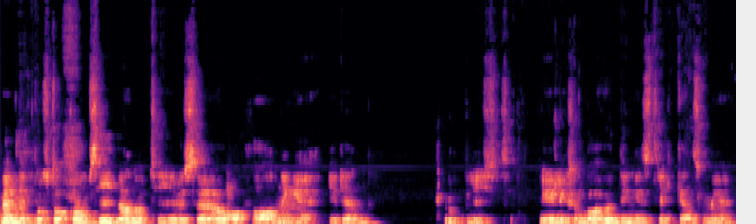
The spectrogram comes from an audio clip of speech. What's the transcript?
Men på Stockholmssidan och Tyresö och Haninge, är den upplyst? Är det liksom bara Huddingesträckan som är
